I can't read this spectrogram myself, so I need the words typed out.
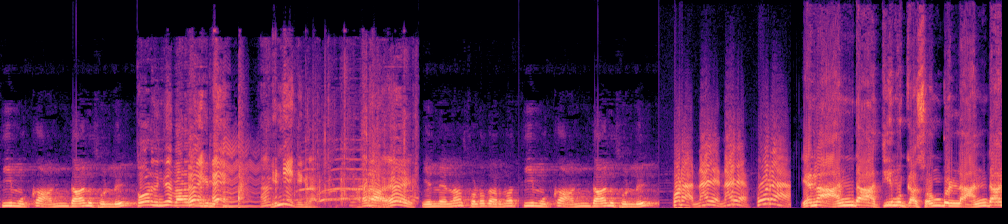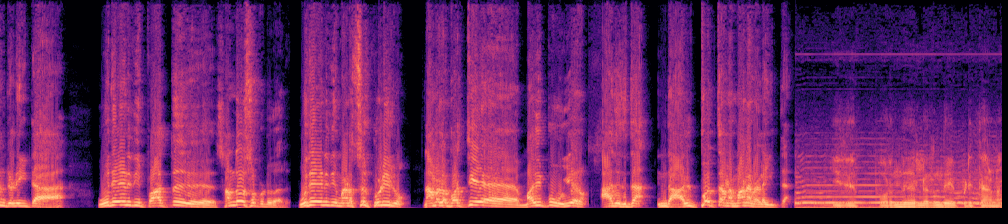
திமுக அண்டான்னு சொல்லு. என்னெல்லாம் சொல்றதா இருந்தா திமுக அண்டான்னு சொல்லு. போடா நாய நாய போடா. ஏன்னா அண்டா திமுக சொம்பு இல்ல அண்டான்னு சொல்லிட்டா உதயநிதி பார்த்து சந்தோஷப்படுவார். உதயநிதி மனசு குளிரும். நம்மளை பத்திய மதிப்பு உயரும். அதுக்கு தான் இந்த அல்பத்தனமான விலைக்கு தான் இது பிறந்ததுல இருந்தே இப்படித்தானா?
